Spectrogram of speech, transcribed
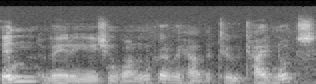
In variation 1, where we have the two tied notes,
